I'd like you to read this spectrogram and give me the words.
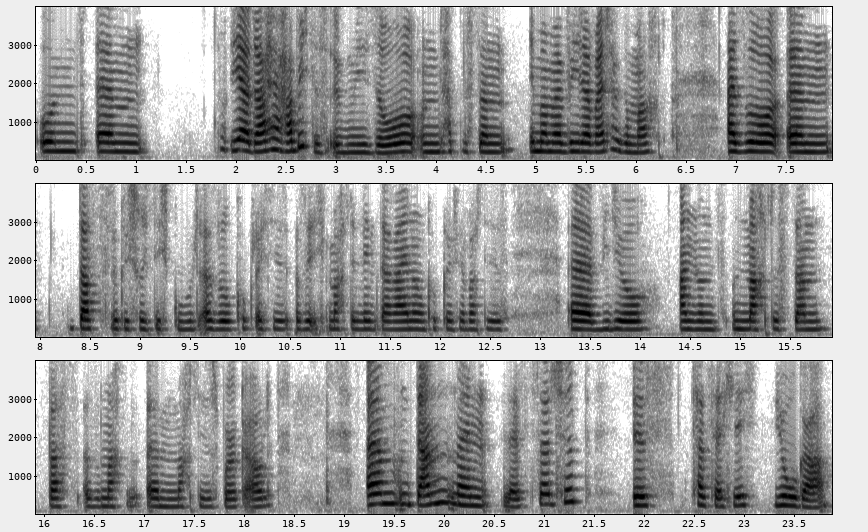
Und ähm, ja, daher habe ich das irgendwie so und habe das dann immer mal wieder weitergemacht. Also, ähm, das ist wirklich richtig gut. Also guckt euch dieses, also ich mache den Link da rein und guckt euch einfach dieses äh, Video an und, und macht es dann, was, also macht, ähm, macht dieses Workout. Ähm, und dann mein letzter Tipp ist tatsächlich Yoga.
